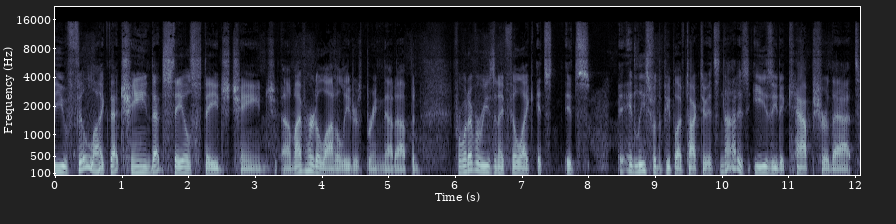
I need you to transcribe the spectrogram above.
do you feel like that change, that sales stage change? Um, I've heard a lot of leaders bring that up, and for whatever reason, I feel like it's it's at least for the people I've talked to, it's not as easy to capture that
